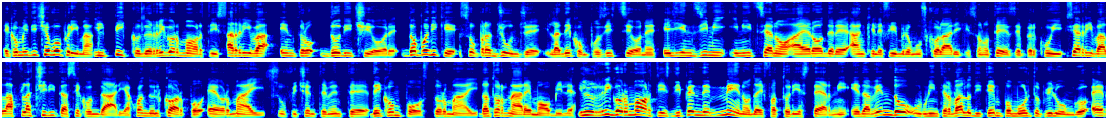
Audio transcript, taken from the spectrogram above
E come dicevo prima, il picco del rigor mortis arriva entro 12 ore, dopodiché sopraggiunge la decomposizione e gli enzimi iniziano a erodere anche le fibre muscolari che sono tese, per cui si arriva alla flaccidità secondaria, quando il corpo è ormai sufficientemente decomposto ormai da tornare mobile. Il rigor mortis dipende meno dai fattori esterni ed avendo un intervallo di tempo molto più lungo è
